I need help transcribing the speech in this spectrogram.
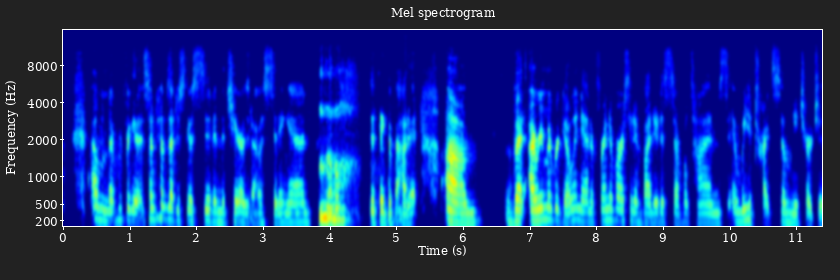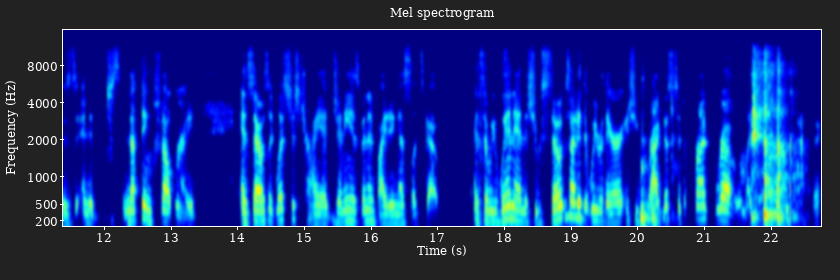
I will never forget it. Sometimes I just go sit in the chair that I was sitting in Oh, to think about it. Um, but I remember going in. A friend of ours had invited us several times, and we had tried so many churches, and it just nothing felt right. And so I was like, let's just try it. Jenny has been inviting us. Let's go. And so we went in, and she was so excited that we were there, and she dragged us to the front row. I'm like, fantastic.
